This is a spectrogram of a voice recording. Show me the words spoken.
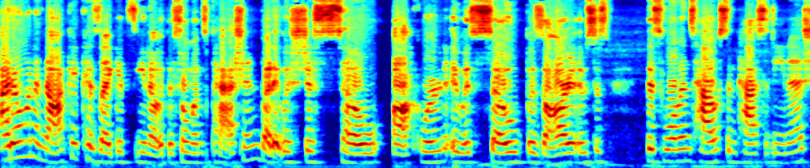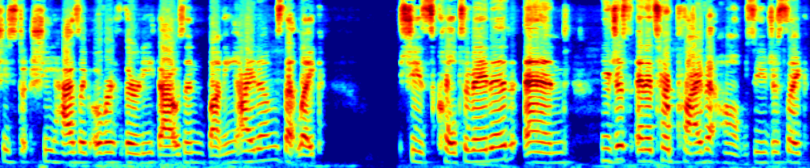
I don't want to knock it cuz like it's you know this woman's passion but it was just so awkward. It was so bizarre. It was just this woman's house in Pasadena. She st- she has like over 30,000 bunny items that like she's cultivated and you just and it's her private home. So you just like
